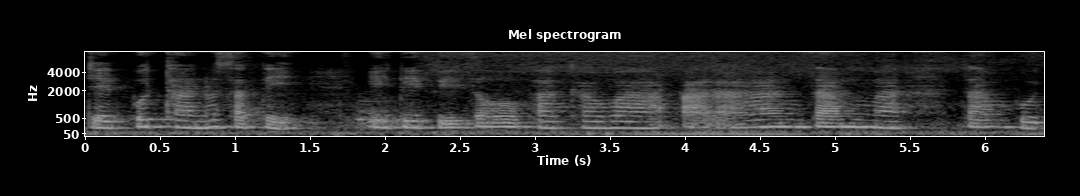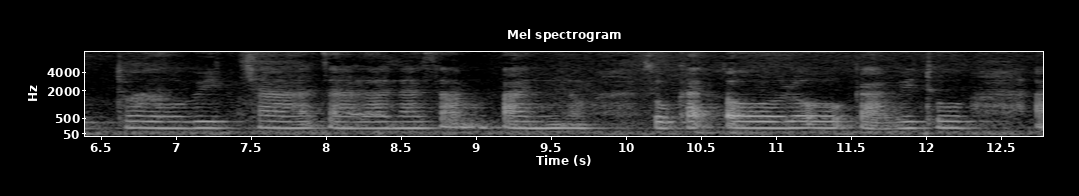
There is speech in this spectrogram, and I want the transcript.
เจ็ดพุทธานุสติ อิติปิโสภะคะวาอะระหังสัมมาสัมพุทโธวิชาจารณสัมปันโนสุขโตโลกาวิทูอ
